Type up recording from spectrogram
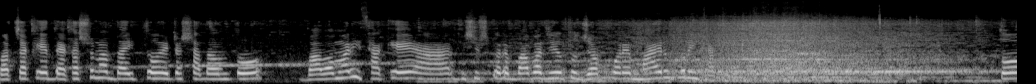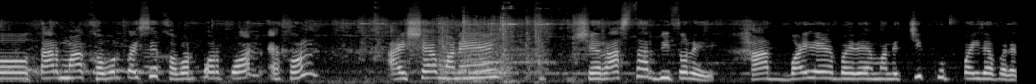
বাচ্চাকে দেখাশোনার দায়িত্ব, এটা সাধারণত বাবা মারই থাকে, আর বিশেষ করে বাবা যেহেতু জব করে, মায়ের উপরেই থাকে। তো তার মা খবর পাইছে, খবর পর পর এখন আয়সা মানে সে রাস্তার ভিতরে হাত বাইরে বাইরে মানে চিকুট পাইরা পাইরা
